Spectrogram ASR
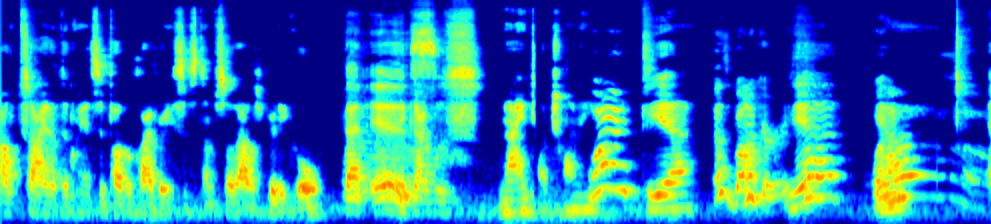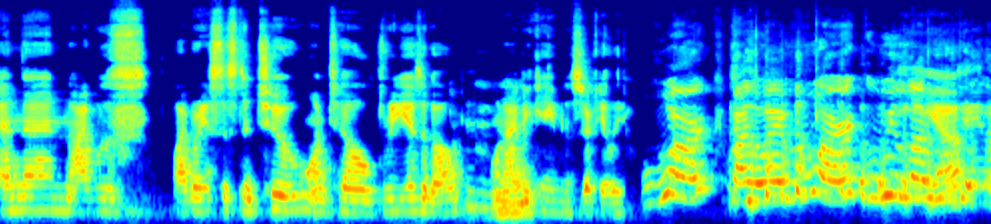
outside of the Cranston Public Library system. So that was pretty cool. That is. I think I was 19 or 20. what? Yeah. That's bonkers. Yeah. Wow. And then I was library assistant too until three years ago mm-hmm. when I became the circulation. Work, by the way, work. We love Yep. you, Dana.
